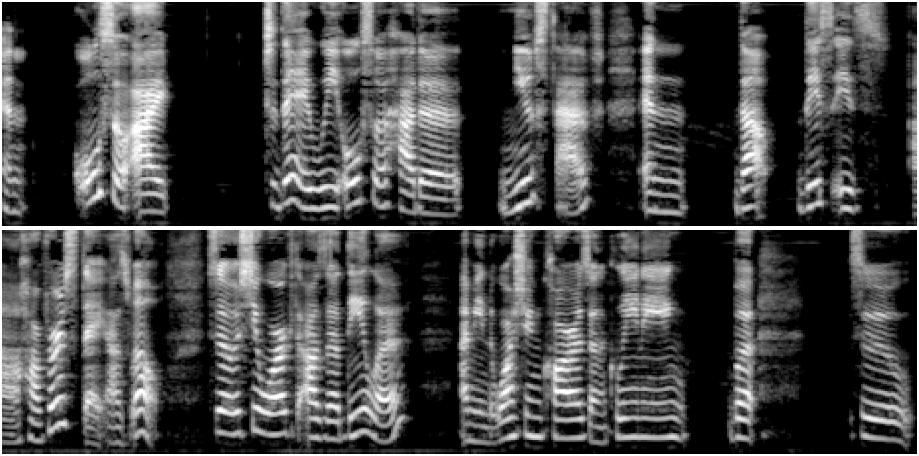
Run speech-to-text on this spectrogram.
and also I, today we also had a new staff, and that this is uh, her first day as well. So she worked as a dealer. I mean, the washing cars and cleaning, but so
